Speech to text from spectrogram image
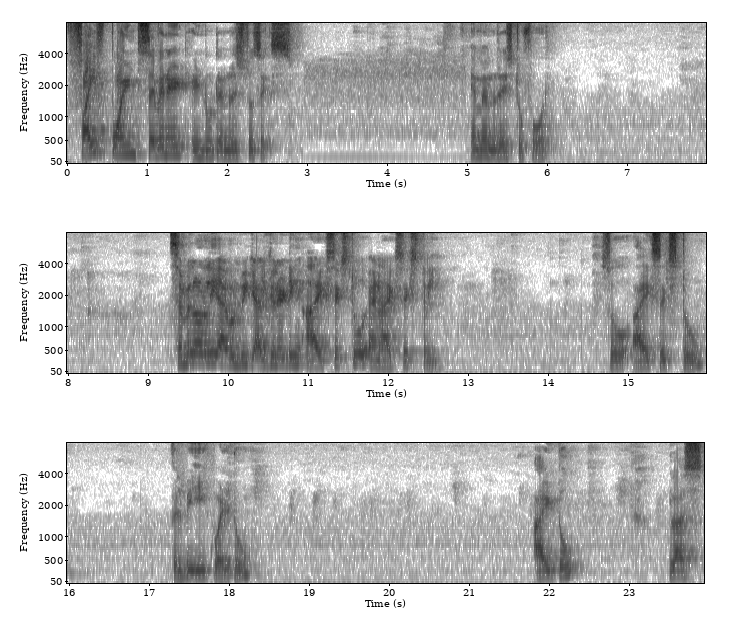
5.78 into 10 raised to 6 mm raised to 4 similarly I would be calculating Ixx2 and Ixx3 so Ixx2 will be equal to I2 plus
